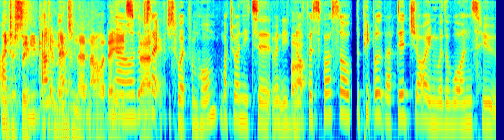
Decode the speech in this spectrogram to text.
Mm. Interesting. You can't imagine that nowadays. No, they're just like, I just work from home. What do I need to I need an office for? So the people that did join were the ones who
